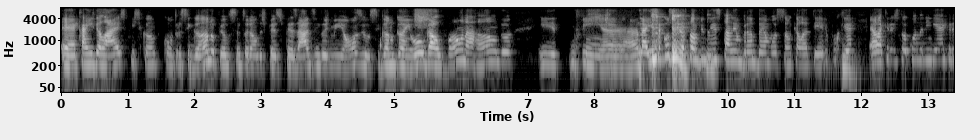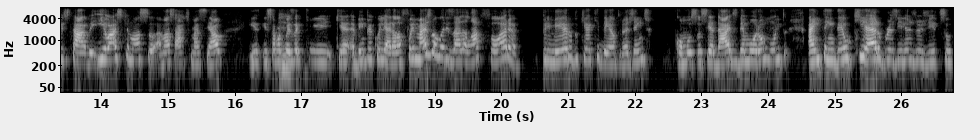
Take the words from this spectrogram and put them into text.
é, Caim Velasquez contra o Cigano pelo cinturão dos pesos pesados em 2011. O Cigano ganhou, o Galvão narrando. E, enfim, a Anaísa com certeza está ouvindo isso, está lembrando da emoção que ela teve, porque ela acreditou quando ninguém acreditava. E eu acho que nosso, a nossa arte marcial, isso é uma coisa que, que é bem peculiar, ela foi mais valorizada lá fora, primeiro, do que aqui dentro. A gente, como sociedade, demorou muito a entender o que era o Brazilian Jiu-Jitsu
